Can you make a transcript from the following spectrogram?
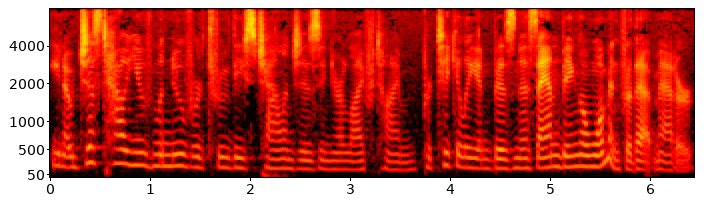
you know just how you've maneuvered through these challenges in your lifetime, particularly in business and being a woman for that matter.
